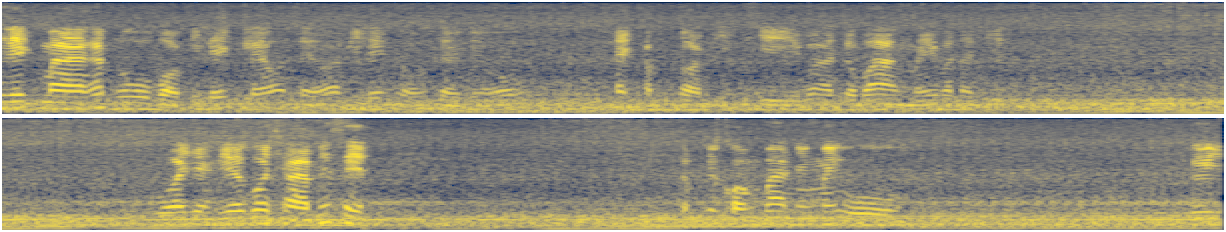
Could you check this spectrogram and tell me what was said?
พี่เล็กมาครับโทรบอกพี่เล็กแล้ว แต่ว่าพี่เล็กบอกแต่เดี๋ยวให้คำตอบอีกทีว่าจะว่างไหมวันอาทิตย์กลัวอย่างเดียวก็ฉาบไม่เสร็จกับเจ้าของบ้านยังไม่โอ คือ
